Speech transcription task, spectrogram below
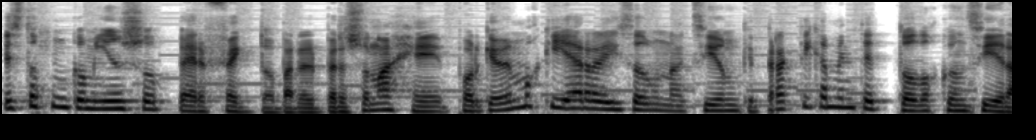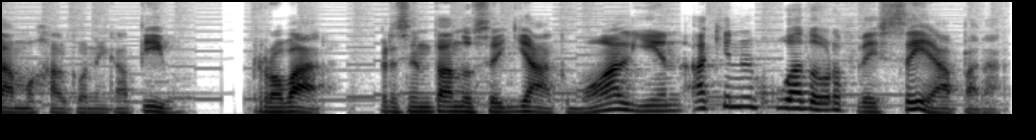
Esto es un comienzo perfecto para el personaje porque vemos que ya ha realizado una acción que prácticamente todos consideramos algo negativo. Robar, presentándose ya como alguien a quien el jugador desea parar.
